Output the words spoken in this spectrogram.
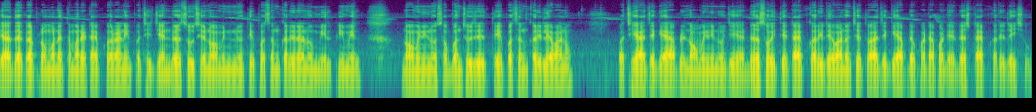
જે આધાર કાર્ડ પ્રમાણે તમારે ટાઈપ કરવાની, પછી જેન્ડર શું છે નોમિનીનું તે પસંદ કરી લેવાનું મેલ ફિમેલ નોમિનીનો સંબંધ શું છે તે પસંદ કરી લેવાનો. પછી આ જગ્યાએ આપણે નોમિનીનું જે એડ્રેસ હોય તે ટાઈપ કરી લેવાનું છે, તો આ જગ્યાએ આપણે ફટાફટ એડ્રેસ ટાઈપ કરી લઈશું.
